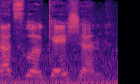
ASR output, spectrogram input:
That's location.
